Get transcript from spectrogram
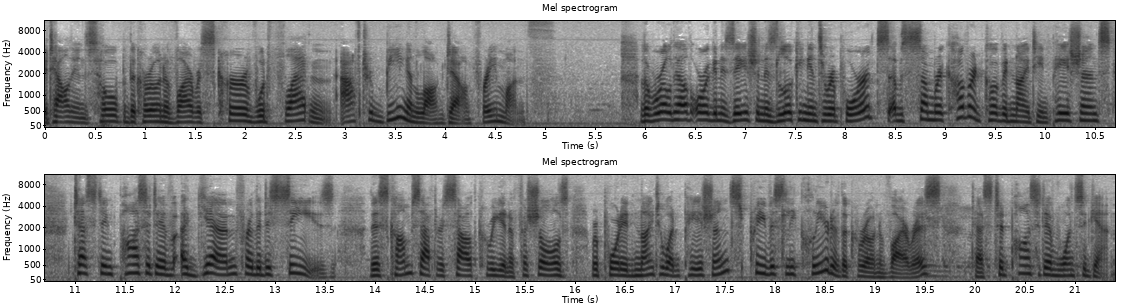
Italians hope the coronavirus curve would flatten after being in lockdown for a month. The World Health Organization is looking into reports of some recovered COVID 19 patients testing positive again for the disease. This comes after South Korean officials reported 91 patients previously cleared of the coronavirus tested positive once again.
